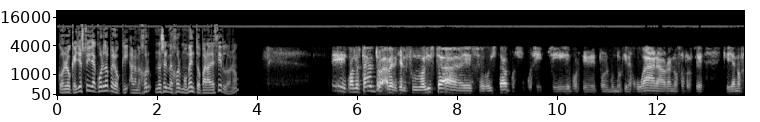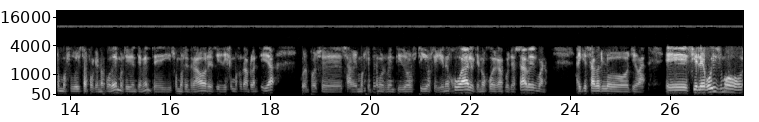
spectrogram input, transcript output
con lo que yo estoy de acuerdo, pero que a lo mejor no es el mejor momento para decirlo, ¿no? Eh, cuando está dentro, a ver, que el futbolista es egoísta, pues, pues sí, sí, porque todo el mundo quiere jugar, ahora nosotros que, que ya no somos futbolistas porque no podemos, evidentemente, y somos entrenadores y dirigimos una plantilla, pues, pues eh, sabemos que tenemos 22 tíos que quieren jugar, el que no juega, pues ya sabes, bueno, hay que saberlo llevar. Eh, si el egoísmo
